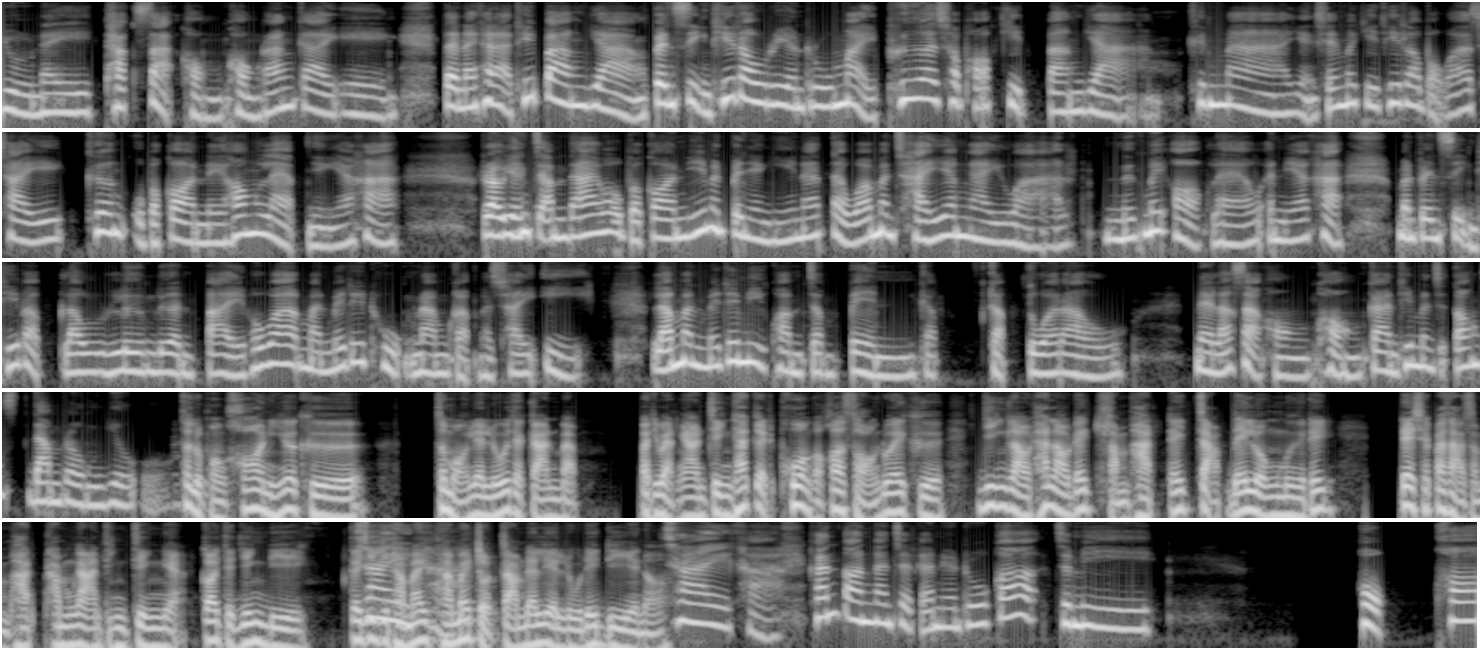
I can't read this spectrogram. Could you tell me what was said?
อยู่ในทักษะของของร่างกายเอง แต่ในขณะที่บางอย่างเป็นสิ่งที่เราเรียนรู้ใหม่เพื่อเฉพาะกิจบางอย่าง ขึ้นมา อย่างเช่นเมื่อกี้ที่เราบอกว่าใช้เครื่องอุปกรณ์ในห้องแลบอย่างเงี้ยค่ะ เรายังจำได้ว่าอุปกรณ์นี้มันเป็นอย่างนี้นะ แต่ว่ามันใช้ยังไงวะนึกไม่ออกแล้ว อันเนี้ยค่ะ มันเป็นสิ่งที่แบบเราลืมเลือนไป เพราะว่ามันไม่ได้ถูกนำกลับมาใช้อีก แล้วมันไม่ได้มีความจำเป็นกับกับตัวเราในลักษณะของของการที่มันจะต้องดำรงอยู่ สรุปของข้อนี้ก็คือ สมองเรียนรู้จากการแบบ ปฏิบัติงานจริง ถ้าเกิดพ่วงกับข้อ 2 ด้วยคือ ยิ่งเราถ้าเราได้สัมผัสได้จับได้ลงมือได้ได้ใช้ประสาทสัมผัสทำงานจริง ๆ เนี่ยก็จะยิ่งดีก็ยิ่งใช่ทำให้ค่ะทำให้จดจำและเรียนรู้ได้ดีเนาะใช่ค่ะ ขั้นตอนการจัดการเรียนรู้ก็จะมี 6 ข้อ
